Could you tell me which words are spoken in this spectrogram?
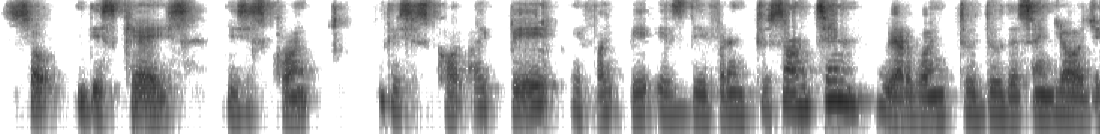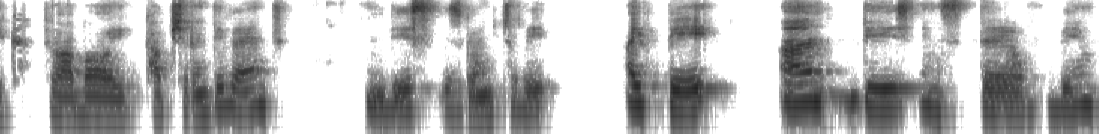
So in this case, this is called, this is called IP. If IP is different to something, we are going to do the same logic to avoid capturing the event. This is going to be IP, and this instead of being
